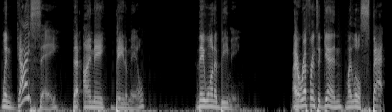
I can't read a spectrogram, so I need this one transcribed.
When guys say that I'm a beta male, they want to be me. I reference again my little spat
